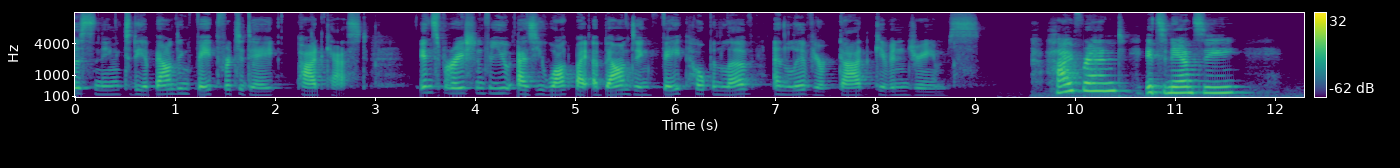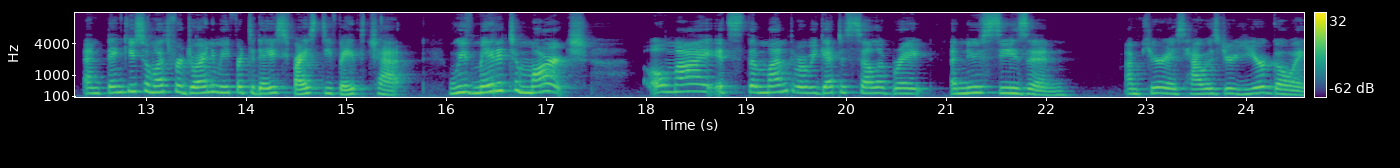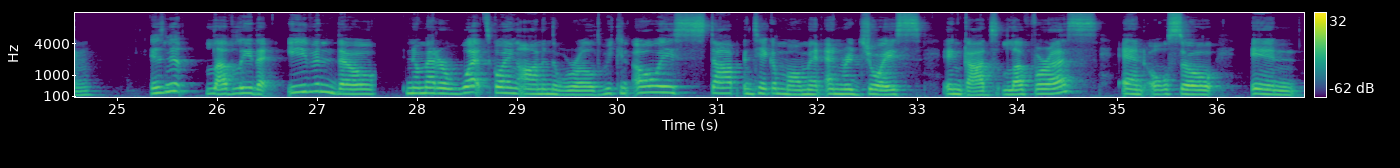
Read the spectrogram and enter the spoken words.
listening to the Abounding Faith for Today podcast. Inspiration for you as you walk by abounding faith, hope, and love and live your God given dreams. Hi, friend. It's Nancy. And thank you so much for joining me for today's Feisty Faith Chat. We've made it to March. Oh my, it's the month where we get to celebrate a new season. I'm curious, how is your year going? Isn't it lovely that even though no matter what's going on in the world, we can always stop and take a moment and rejoice in God's love for us and also in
